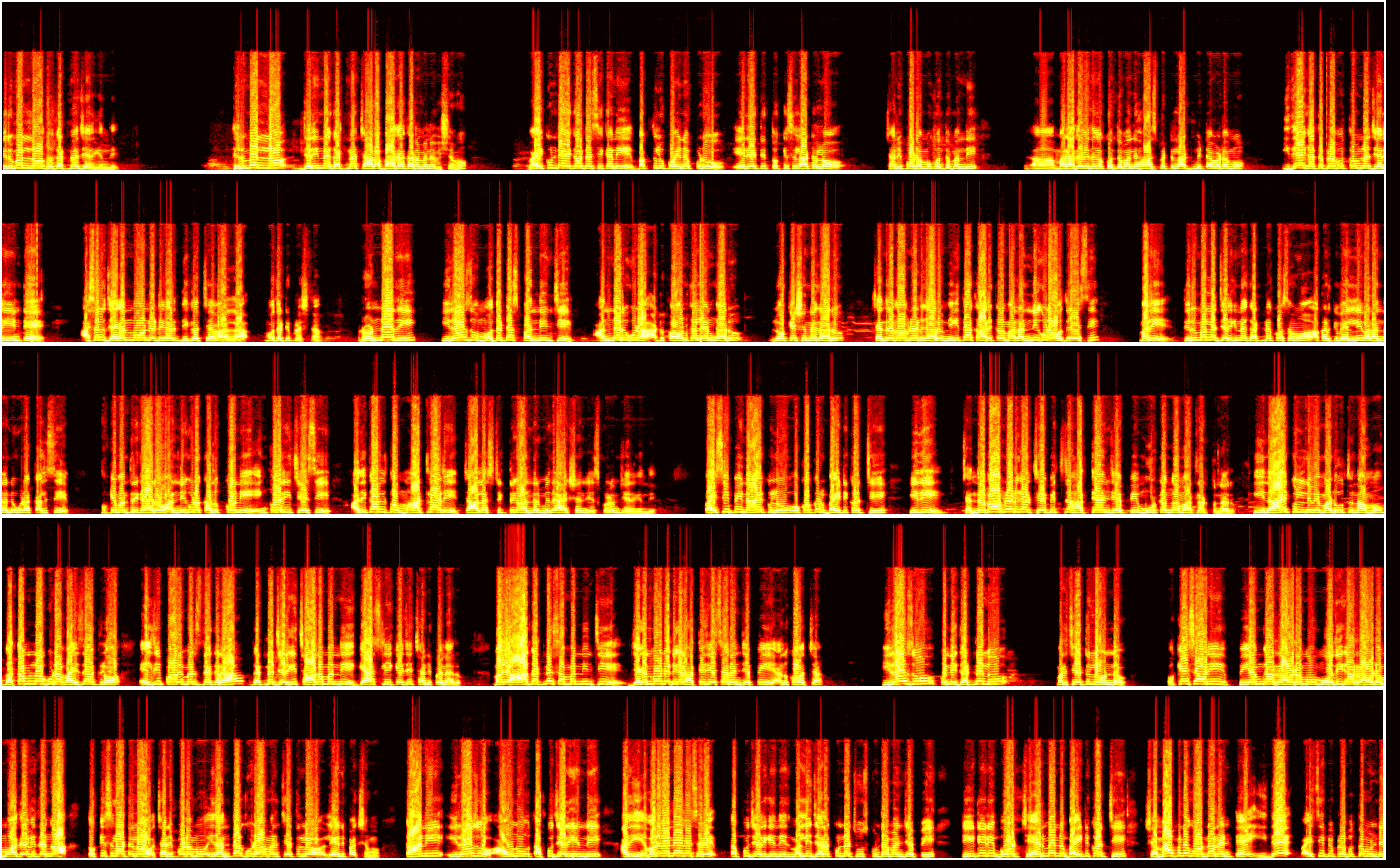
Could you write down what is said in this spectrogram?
తిరుమలలో ఒక ఘటన జరిగింది. తిరుమలలో జరిగిన ఘటన చాలా బాధాకరమైన విషయము. వైకుంఠ ఏకాదశి కని భక్తులు పోయినప్పుడు ఏదైతే తొక్కిసలాటలో చనిపోవడము కొంతమంది మరి అదేవిధంగా కొంతమంది హాస్పిటల్లో అడ్మిట్ అవ్వడము ఇదే గత ప్రభుత్వంలో జరిగింటే అసలు జగన్మోహన్ రెడ్డి గారు దిగొచ్చే వాళ్ళ మొదటి ప్రశ్న. రెండోది ఈరోజు మొదట స్పందించి అందరూ కూడా అటు పవన్ కళ్యాణ్ గారు లోకేష్ అన్న గారు చంద్రబాబు నాయుడు గారు మిగతా కార్యక్రమాలన్నీ కూడా వదిలేసి మరి తిరుమల జరిగిన ఘటన కోసము అక్కడికి వెళ్ళి వాళ్ళందరినీ కూడా కలిసి ముఖ్యమంత్రి గారు అన్ని కూడా కనుక్కొని ఎంక్వైరీ చేసి అధికారులతో మాట్లాడి చాలా స్ట్రిక్ట్గా అందరి మీద యాక్షన్ చేసుకోవడం జరిగింది. వైసీపీ నాయకులు ఒక్కొక్కరు బయటికి వచ్చి ఇది చంద్రబాబు నాయుడు గారు చేపించిన హత్య అని చెప్పి మూర్ఖంగా మాట్లాడుతున్నారు. ఈ నాయకుల్ని మేము అడుగుతున్నాము. గతంలో కూడా వైజాగ్లో ఎల్జీ పాలిమర్స్ దగ్గర ఘటన జరిగి చాలా మంది గ్యాస్ లీకేజ్ చనిపోయినారు. మరి ఆ ఘటనకు సంబంధించి జగన్మోహన్ రెడ్డి గారు హత్య చేశారని చెప్పి అనుకోవచ్చా? ఈరోజు కొన్ని ఘటనలు మన చేతుల్లో ఉండవు. ఒకేసారి పిఎం గారు రావడము మోదీ గారు రావడము అదే విధంగా తొక్కిసలాటలో చనిపోవడము ఇదంతా కూడా మన చేతుల్లో లేని పక్షము. కానీ ఈరోజు అవును తప్పు జరిగింది. అది ఎవరివైనా సరే తప్పు జరిగింది. ఇది మళ్ళీ జరగకుండా చూసుకుంటామని చెప్పి టీటీడీ బోర్డు చైర్మన్ బయటకు వచ్చి క్షమాపణ కోరినారంటే ఇదే వైసీపీ ప్రభుత్వం ఉంటే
